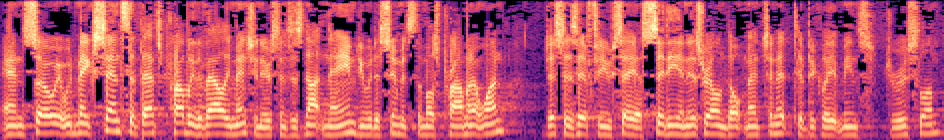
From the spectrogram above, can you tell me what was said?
And so it would make sense that that's probably the valley mentioned here. Since it's not named, you would assume it's the most prominent one. Just as if you say a city in Israel and don't mention it, typically it means Jerusalem.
